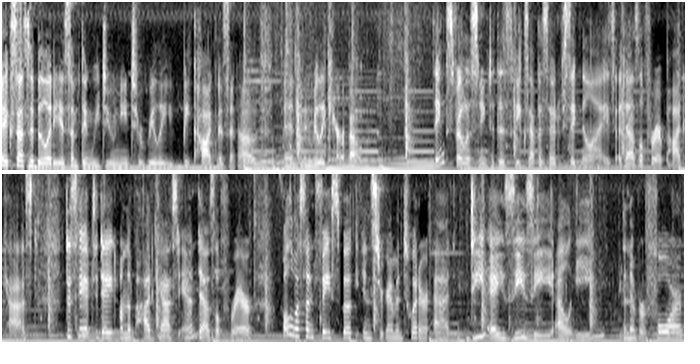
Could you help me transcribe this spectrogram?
Accessibility is something we do need to really be cognizant of and, and really care about. Thanks for listening to this week's episode of Signalise, a Dazzle for Rare podcast. To stay up to date on the podcast and Dazzle for Rare, follow us on Facebook, Instagram, and Twitter at D A Z Z L E, the number four,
